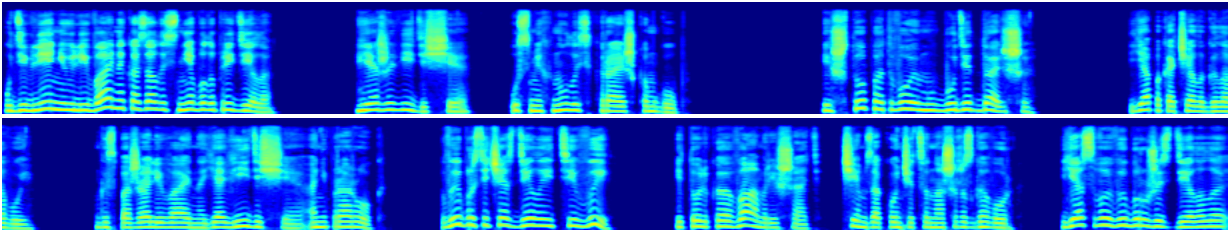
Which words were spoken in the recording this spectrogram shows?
Удивлению Ливайны, казалось, не было предела. «Я же видящая», — усмехнулась краешком губ. «И что, по-твоему, будет дальше?» Я покачала головой. «Госпожа Ливайна, я видящая, а не пророк. Выбор сейчас делаете вы, и только вам решать, чем закончится наш разговор. Я свой выбор уже сделала,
